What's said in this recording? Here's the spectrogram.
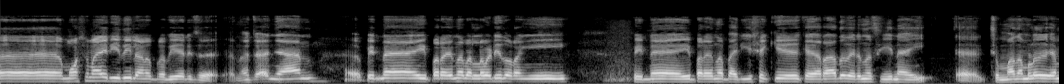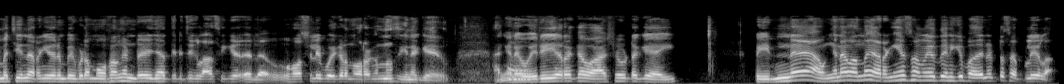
മോശമായ രീതിയിലാണ് പ്രതികരിച്ചത്. എന്ന് വെച്ചാൽ ഞാൻ പിന്നെ ഈ പറയുന്ന വെള്ളവടി തുടങ്ങി പിന്നെ ഈ പറയുന്ന പരീക്ഷയ്ക്ക് കയറാതെ വരുന്ന സീനായി. ചുമ്മാ നമ്മൾ എം എച്ച് ഇറങ്ങി വരുമ്പോ ഇവിടെ മോഹം കണ്ടു കഴിഞ്ഞാൽ തിരിച്ച് ക്ലാസ്സിൽ അല്ല ഹോസ്റ്റലിൽ പോയി കിടന്ന് ഉറങ്ങുന്ന സീനൊക്കെ ആയിരുന്നു അങ്ങനെ ഒരു ഇയറൊക്കെ വാഷ് ഔട്ടൊക്കെ ആയി. പിന്നെ അങ്ങനെ വന്ന് ഇറങ്ങിയ സമയത്ത് എനിക്ക് പതിനെട്ട് സപ്ലികളാണ്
